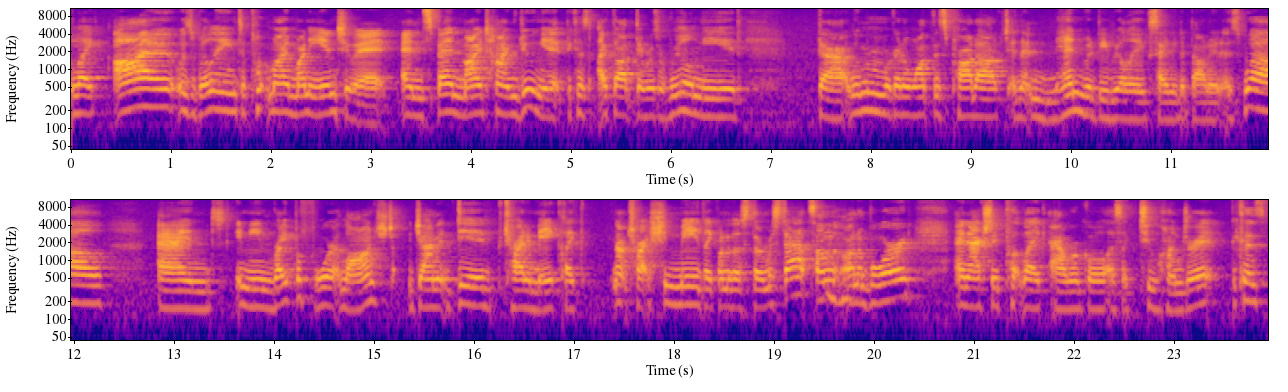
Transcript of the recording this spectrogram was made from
Like I was willing to put my money into it and spend my time doing it because I thought there was a real need that women were going to want this product and that men would be really excited about it as well. And I mean, right before it launched, Janet did try to make like not try. She made like one of those thermostats on mm-hmm. on a board, and actually put like our goal as like two hundred because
